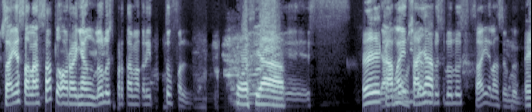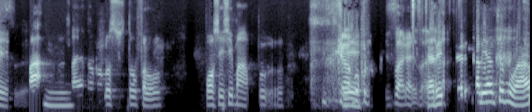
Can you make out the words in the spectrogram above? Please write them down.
saya salah satu orang yang lulus pertama kali TOEFL. Oh, siap. Yes. Eh, Yang kamu saya lulus lulus, saya langsung lulus. Eh, Hmm. saya tuh lulus TOEFL posisi mabuk. Kamu Eh. bisa kayak saya. Dari, dari kalian semua,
